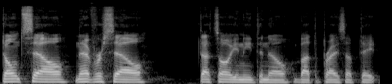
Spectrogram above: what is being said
Don't sell, never sell. That's all you need to know about the price update.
